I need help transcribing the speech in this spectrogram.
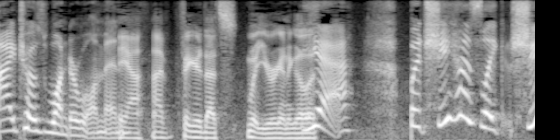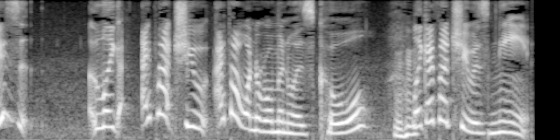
I chose Wonder Woman. Yeah. I figured that's what you were going to go with. Yeah. But she has like she's like I thought she I thought Wonder Woman was cool. Mm-hmm. Like I thought she was neat.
